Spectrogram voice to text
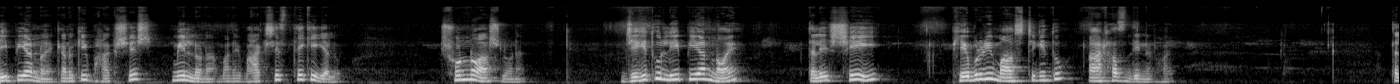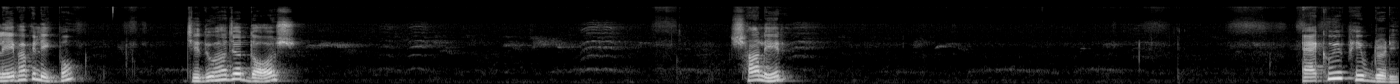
লিপিয়ার নয়, কেন কি ভাগশেষ মিলল না মানে ভাগশেষ থেকে গেল। শূন্য আসলো না। যেহেতু লিপিয়ার নয়, তাহলে সেই ফেব্রুয়ারি মাসটি কিন্তু আঠাশ দিনের হয়। তাহলে এইভাবে লিখব যে দু দশ সালের একই ফেব্রুয়ারি।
